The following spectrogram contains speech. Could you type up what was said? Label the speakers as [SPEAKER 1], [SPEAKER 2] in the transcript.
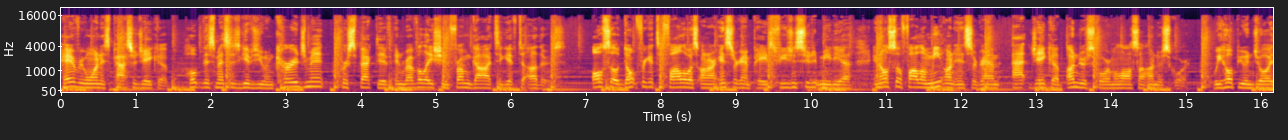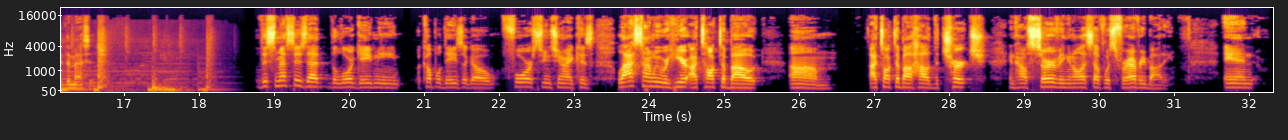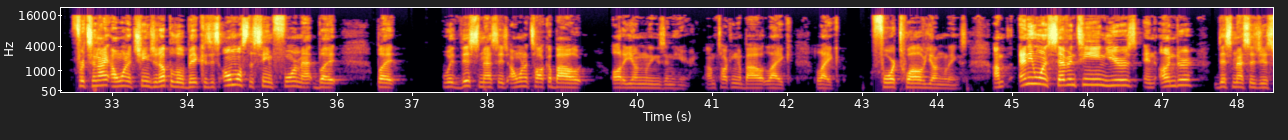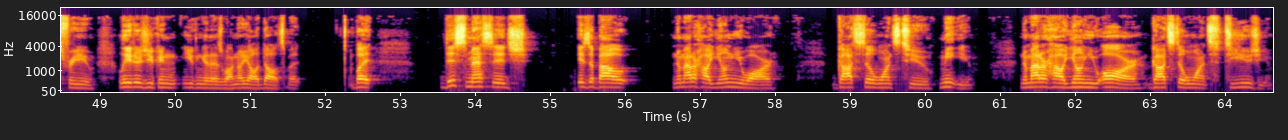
[SPEAKER 1] Hey everyone, it's Pastor Jacob. Hope this message gives you encouragement, perspective, and revelation from God to give to others. Also, don't forget to follow us on our Instagram page, Fusion Student Media, and also follow me on Instagram at Jacob underscore Malasa underscore. We hope you enjoyed the message. This message that the Lord gave me a couple days ago for Students United, because last time we were here, I talked about um, I talked about how the church and how serving and all that stuff was for everybody. And for tonight, I want to change it up a little bit because it's almost the same format, but, but with this message, I want to talk about all the younglings in here. I'm talking about like, like 412 younglings. Um, anyone 17 years and under, this message is for you. Leaders, you can, you can get it as well. I know y'all adults, but, but this message is about no matter how young you are, God still wants to meet you. No matter how young you are, God still wants to use you.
